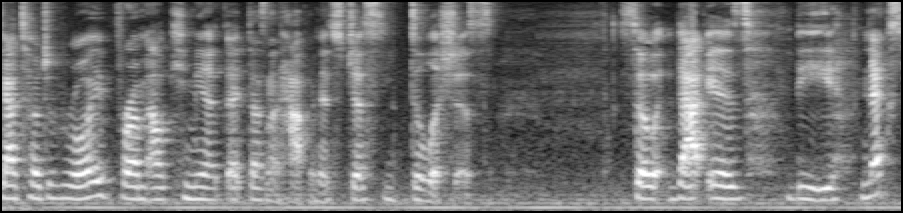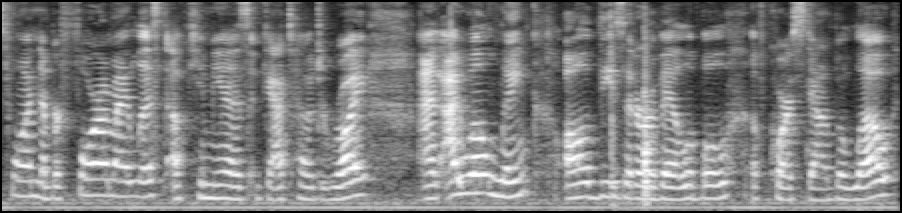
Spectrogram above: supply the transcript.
Gateau des Rois from Alkemia, that doesn't happen. It's just delicious. So that is the next one, number four on my list, Alkemia's Gateau des Rois. And I will link all of these that are available, of course, down below.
